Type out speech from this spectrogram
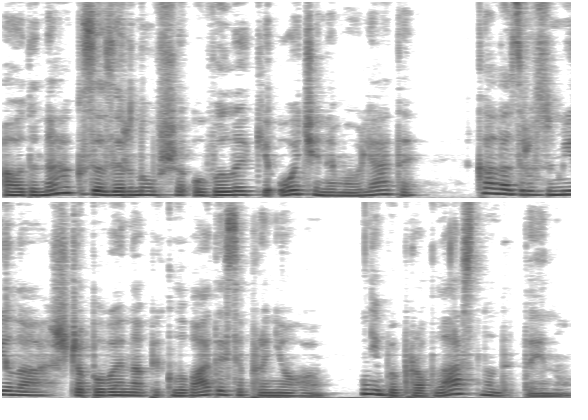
мавпеня. Однак, зазирнувши у великі очі немовляти, Кала зрозуміла, що повинна піклуватися про нього, ніби про власну дитину.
